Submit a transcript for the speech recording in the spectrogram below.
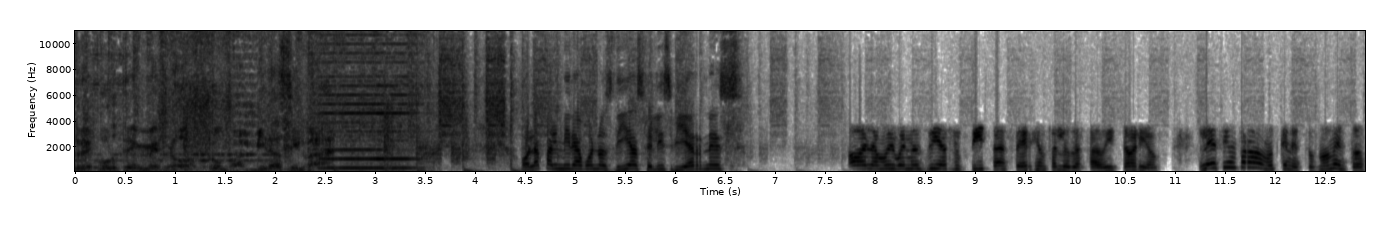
Reporte Metro con Palmira Silva. Hola Palmira, buenos días, feliz viernes. Hola, muy buenos días, Lupita. Sergio, un saludo a su auditorio. Les informamos que en estos momentos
